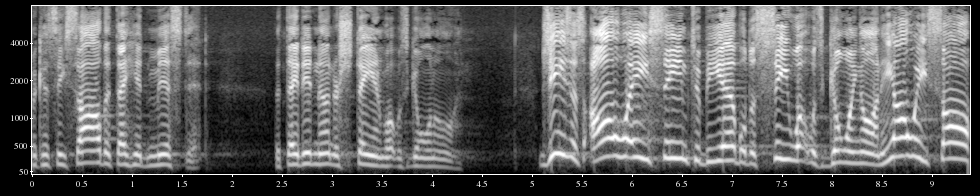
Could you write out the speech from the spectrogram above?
because he saw that they had missed it, that they didn't understand what was going on. Jesus always seemed to be able to see what was going on. He always saw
